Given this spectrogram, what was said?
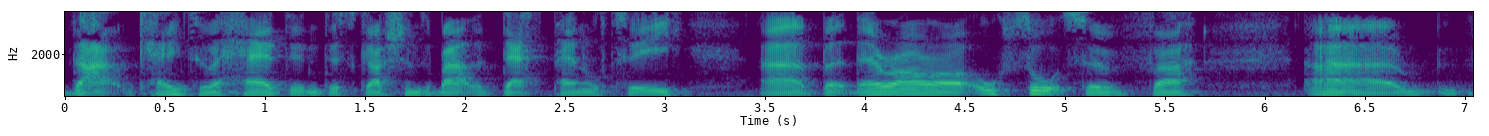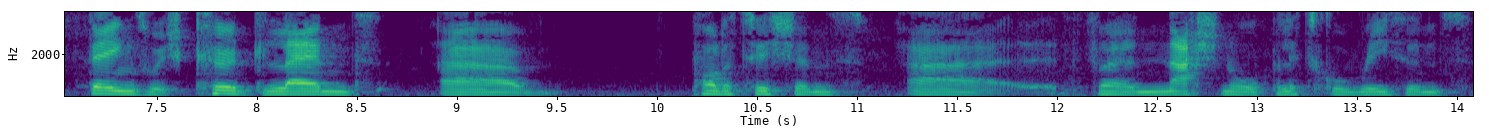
that came to a head in discussions about the death penalty. Uh, but there are all sorts of uh, uh, things which could lend uh, politicians uh, for national political reasons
